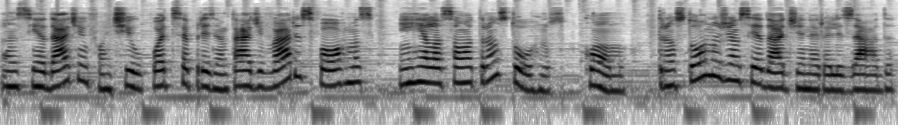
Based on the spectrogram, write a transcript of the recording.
A ansiedade infantil pode se apresentar de várias formas em relação a transtornos, como transtorno de ansiedade generalizada,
